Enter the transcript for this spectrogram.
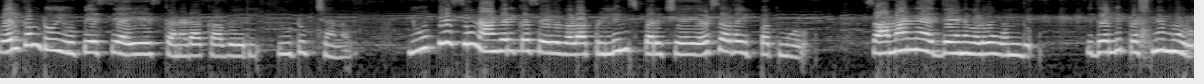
Welcome to U P S C I A S Kannada Kaveri YouTube channel U P S C ನಾಗರಿಕ ಸೇವೆಗಳ ಪ್ರಿಲಿಮ್ಸ್ ಪರೀಕ್ಷೆ ಎರಡು ಸಾವಿರದ ಇಪ್ಪತ್ತ್ಮೂರು ಸಾಮಾನ್ಯ ಅಧ್ಯಯನಗಳು ಒಂದು. ಇದರಲ್ಲಿ ಪ್ರಶ್ನೆ ಮೂರು.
